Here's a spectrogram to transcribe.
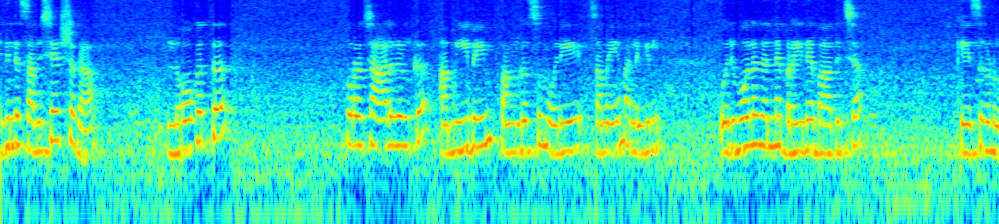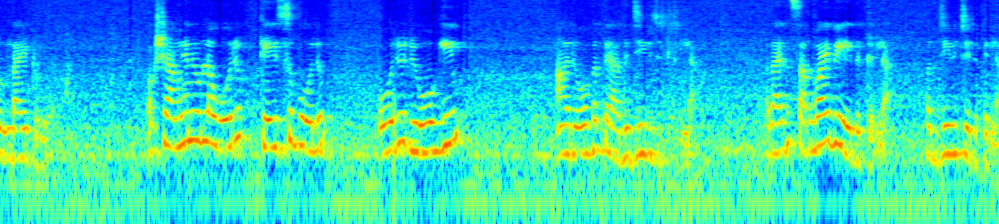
ഇതിന്റെ സവിശേഷത ലോകത്ത് കുറച്ച് ആളുകൾക്ക് അമീബയും ഫംഗസും ഒരേ സമയം അല്ലെങ്കിൽ ഒരുപോലെ തന്നെ ബ്രെയിനെ ബാധിച്ച കേസുകൾ ഉണ്ടായിട്ടുണ്ട്. പക്ഷെ അങ്ങനെയുള്ള ഒരു കേസ് പോലും ഒരു രോഗിയും ആ രോഗത്തെ അതിജീവിച്ചിട്ടില്ല. അതായത് സർവൈവ് ചെയ്തിട്ടില്ല ജീവിച്ചിരിപ്പില്ല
